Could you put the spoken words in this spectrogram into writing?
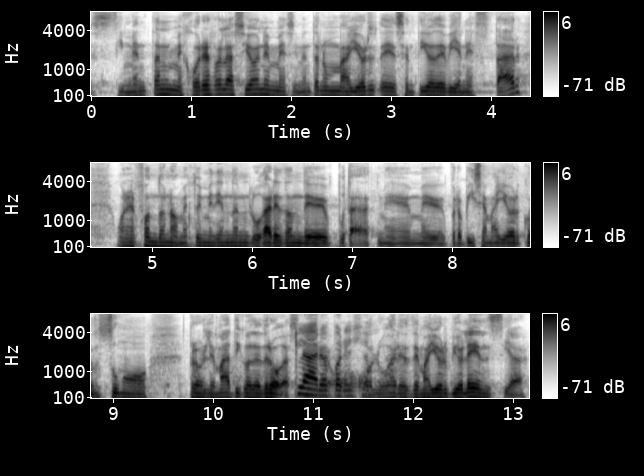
cimentan mejores relaciones, me cimentan un mayor eh, sentido de bienestar, o en el fondo no, me estoy metiendo en lugares donde puta, me, me propicia mayor consumo problemático de drogas. Claro, por ejemplo. O lugares de mayor violencia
